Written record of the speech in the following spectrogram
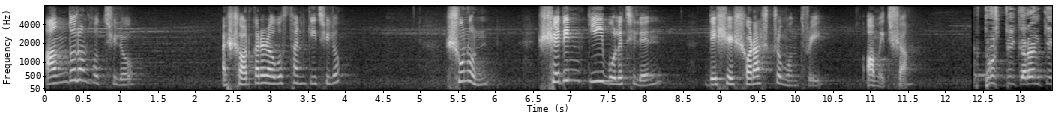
আন্দোলন হচ্ছিল। আর সরকারের অবস্থান কী ছিল? শুনুন, সেদিন কি বলেছিলেন দেশের স্বরাষ্ট্রমন্ত্রী অমিত শাহ तुष्टिकरण की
